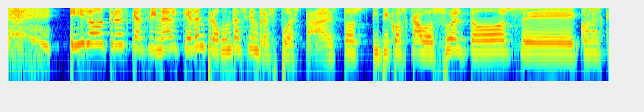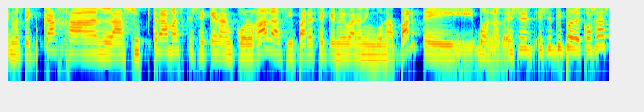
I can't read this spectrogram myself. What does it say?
y lo otro es que al final queden preguntas sin respuesta. Estos típicos cabos sueltos, eh, cosas que no te encajan, las subtramas que se quedan colgadas y parece que no iban a ninguna parte. Y bueno, ese, tipo de cosas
